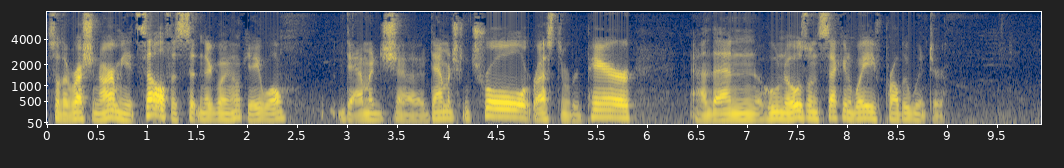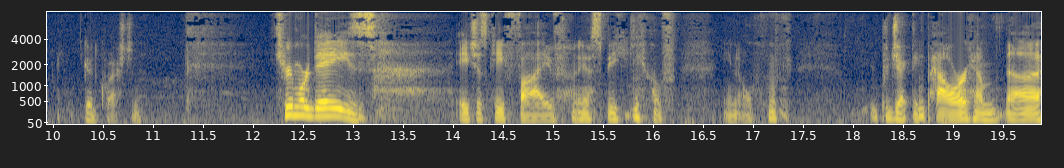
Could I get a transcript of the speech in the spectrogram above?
So the Russian army itself is sitting there going, okay, well, damage, uh, damage control, rest and repair, and then who knows when second wave? Probably winter. Good question. Three more days. HSK five. Yeah, speaking of, you know, projecting power. I'm uh,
